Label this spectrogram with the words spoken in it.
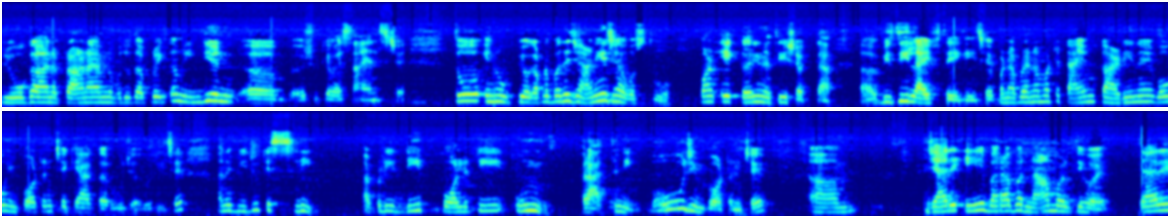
યોગા અને પ્રાણાયામનું બધું તો આપણું એકદમ ઇન્ડિયન શું કહેવાય સાયન્સ છે. તો એનો ઉપયોગ આપણે બધે જાણીએ છીએ આ વસ્તુઓ, પણ એ કરી નથી શકતા. બિઝી લાઈફ થઈ ગઈ છે. પણ આપણે એના માટે ટાઈમ કાઢીને બહુ ઇમ્પોર્ટન્ટ છે કે આ કરવું જરૂરી છે. અને બીજું કે સ્લીપ આપણી ડીપ ક્વોલિટી ઊંઘ રાતની બહુ જ ઇમ્પોર્ટન્ટ છે. જ્યારે એ બરાબર ના મળતી હોય, ત્યારે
